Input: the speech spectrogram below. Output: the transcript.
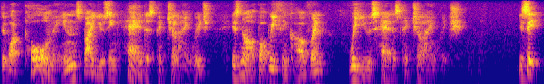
that what Paul means by using head as picture language is not what we think of when we use head as picture language. You see,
